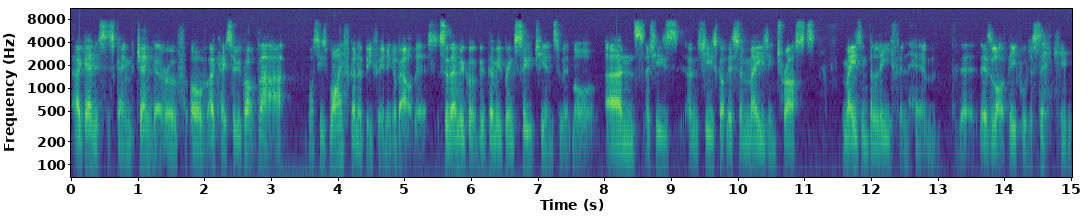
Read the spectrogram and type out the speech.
again, it's this game of Jenga of of okay, so we've got that. What's his wife going to be feeling about this? So then we got then we bring Suchi into it more, and, and she's and she's got this amazing trust, amazing belief in him. That there's a lot of people just thinking,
